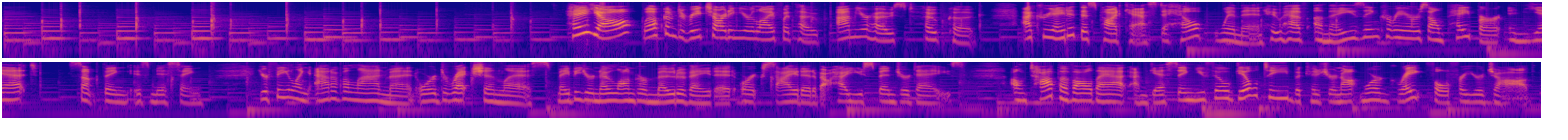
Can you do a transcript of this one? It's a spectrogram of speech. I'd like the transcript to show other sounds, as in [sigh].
Hey, y'all. Welcome to Recharting Your Life with Hope. I'm your host, Hope Cook. I created this podcast to help women who have amazing careers on paper and yet something is missing. You're feeling out of alignment or directionless. Maybe you're no longer motivated or excited about how you spend your days. On top of all that, I'm guessing you feel guilty because you're not more grateful for your job.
